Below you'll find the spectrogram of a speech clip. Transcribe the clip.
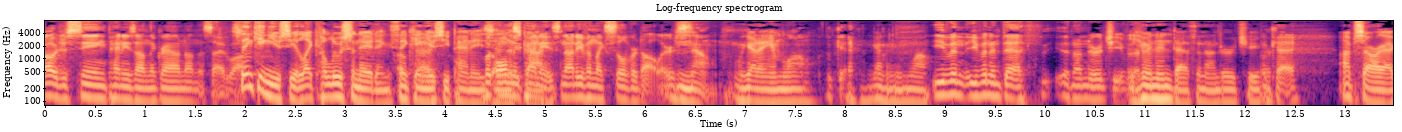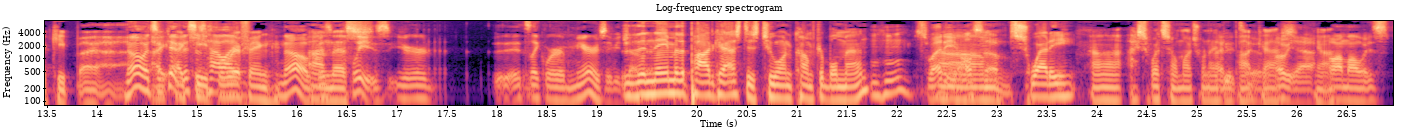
Oh, just seeing pennies on the ground on the sidewalk. Thinking you see, like hallucinating, thinking Okay. you see pennies. But in the only sky. pennies, not even like silver dollars. No, we gotta aim low. Okay. We gotta aim low. Even even in death, an underachiever. Even in death, an underachiever. Okay. I'm sorry, I keep. Uh, No, it's I- okay. I this is keep how riffing I no. on this. Please, you're. It's like we're mirrors of each other. The name of the podcast is Two Uncomfortable Men. Mhm. Sweaty Um, also. Sweaty. Uh, I sweat so much when I, I do do too. podcasts. Oh yeah. Oh, I'm always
